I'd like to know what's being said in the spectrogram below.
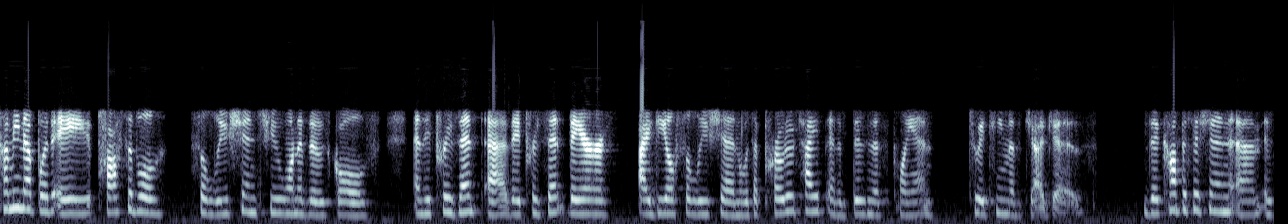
coming up with a possible solution to one of those goals, and they present uh, they present their ideal solution with a prototype and a business plan to a team of judges. The competition um, is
